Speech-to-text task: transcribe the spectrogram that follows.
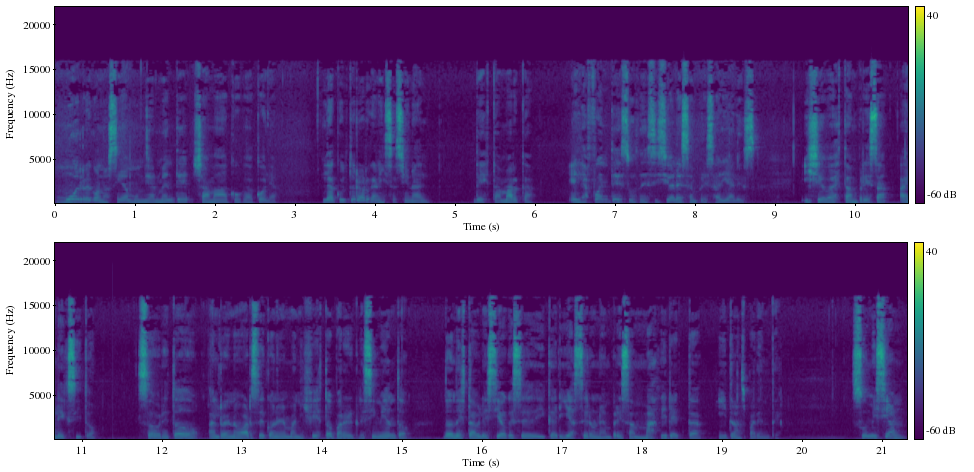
muy reconocida mundialmente llamada Coca-Cola. La cultura organizacional de esta marca es la fuente de sus decisiones empresariales y lleva a esta empresa al éxito, sobre todo al renovarse con el Manifiesto para el Crecimiento donde estableció que se dedicaría a ser una empresa más directa y transparente. Su misión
